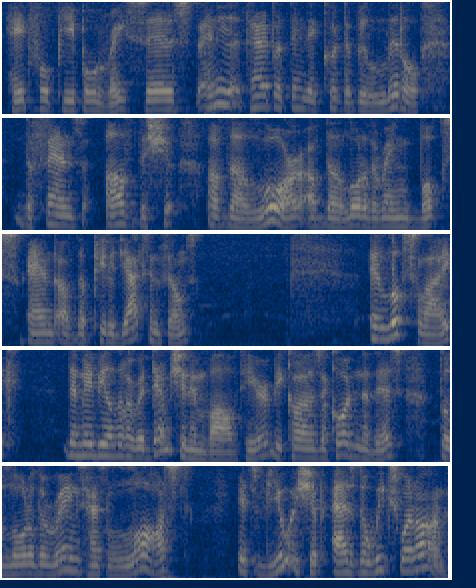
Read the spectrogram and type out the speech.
hateful people, racist, any type of thing they could to belittle the fans of the of the lore of the Lord of the Ring books and of the Peter Jackson films, it looks like there may be a little redemption involved here because according to this, the Lord of the Rings has lost its viewership as the weeks went on.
